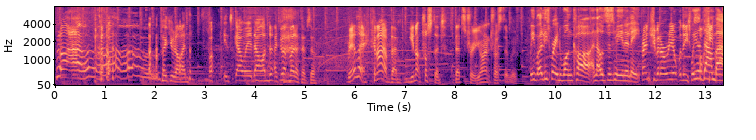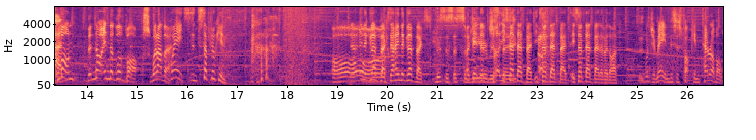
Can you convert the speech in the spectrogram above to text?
Thank you, Lauren. Fuck is going on? I do have Molotov, though. Really? Can I have them? You're not trusted. That's true. You aren't trusted with. We've only sprayed one car, and that was just me and Elite. French, you better hurry up with these Well, you're fucking... down bad. Come on. They're not in the glove box. Where are they? Wait, stop looking. Oh. They're in the glove box. They're in the glove box. This is a Okay, severe the, it's not that bad. It's not that bad. It's not that bad of a drop. What do you mean? This is fucking terrible.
